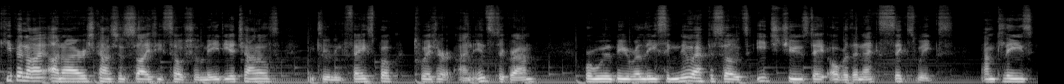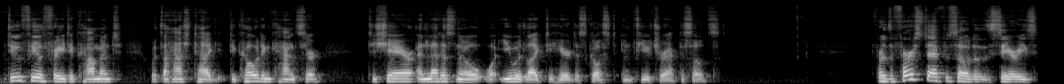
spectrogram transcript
Keep an eye on Irish Cancer Society social media channels, including Facebook, Twitter, and Instagram, where we'll be releasing new episodes each Tuesday over the next six weeks. And please do feel free to comment with the hashtag Decoding Cancer to share and let us know what you would like to hear discussed in future episodes. For the first episode of the series,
